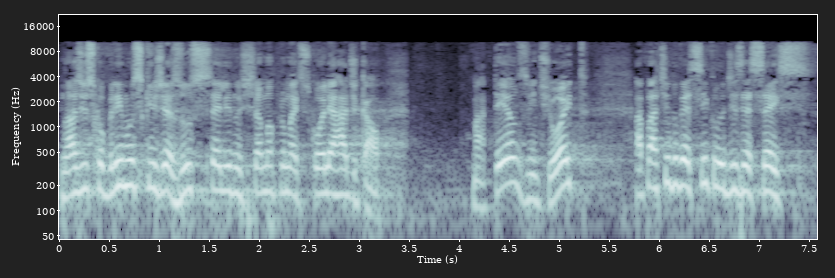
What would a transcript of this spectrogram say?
Nós descobrimos que Jesus ele nos chama para uma escolha radical. Mateus 28, a partir do versículo 16.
